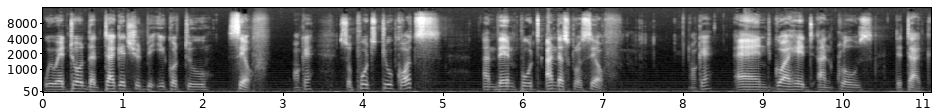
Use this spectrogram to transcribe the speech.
we were told that target should be equal to self okay? So put two quotes and then put underscore self okay? And go ahead and close the tag.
